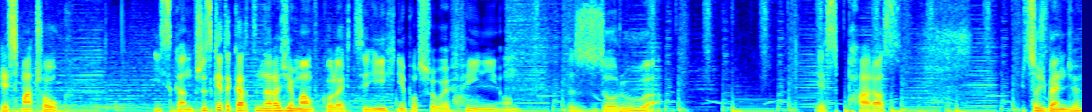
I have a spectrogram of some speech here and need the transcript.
Jest Machoke. I Scan. Wszystkie te karty na razie mam w kolekcji i ich nie potrzebuję. Finion. Zorua. Jest Paras. Coś będzie?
